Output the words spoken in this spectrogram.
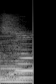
Jones.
